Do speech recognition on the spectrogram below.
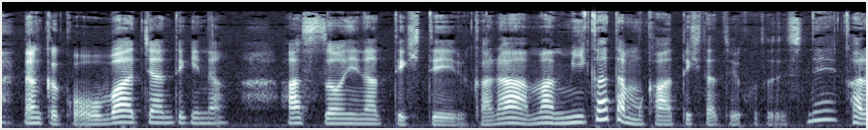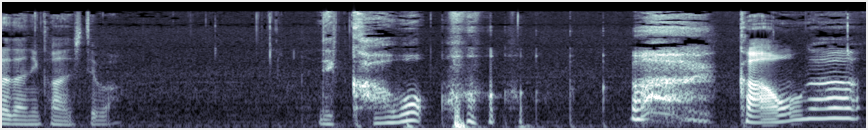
なんかこう、おばあちゃん的な発想になってきているから、まあ、見方も変わってきたということですね。体に関しては。で、顔。顔が、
